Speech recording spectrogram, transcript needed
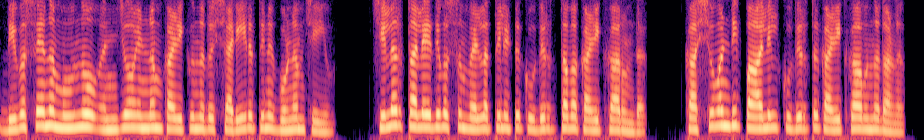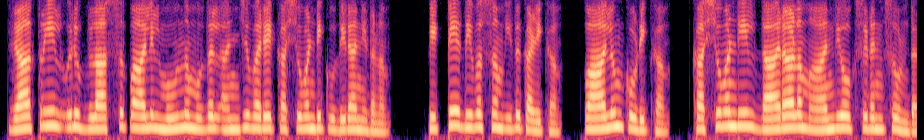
ദിവസേന മൂന്നോ അഞ്ചോ എണ്ണം കഴിക്കുന്നത് ശരീരത്തിന് ഗുണം ചെയ്യും. ചിലർ തലേദിവസം വെള്ളത്തിലിട്ട് കുതിർത്തവ കഴിക്കാറുണ്ട്. കശുവണ്ടി പാലിൽ കുതിർത്ത് കഴിക്കാവുന്നതാണ്. രാത്രിയിൽ ഒരു ഗ്ലാസ് പാലിൽ മൂന്ന് മുതൽ അഞ്ച് വരെ കശുവണ്ടി കുതിരാനിടണം. പിറ്റേ ദിവസം ഇത് കഴിക്കാം. പാലും കുടിക്കാം. കശുവണ്ടിയിൽ ധാരാളം ആന്റിഓക്സിഡന്റ്സ് ഉണ്ട്.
